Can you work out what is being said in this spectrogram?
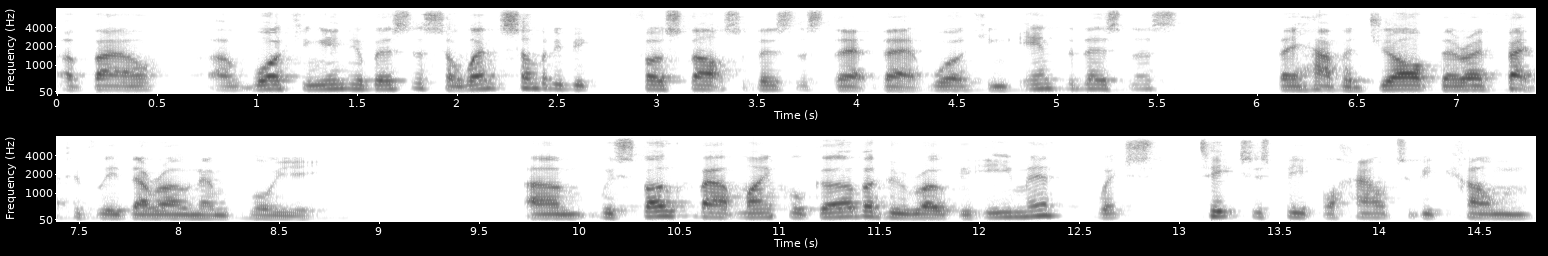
about uh, working in your business. So when somebody be, first starts a business, they're, they're working in the business, they have a job, they're effectively their own employee. Um, we spoke about Michael Gerber, who wrote the E Myth, which teaches people how to become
